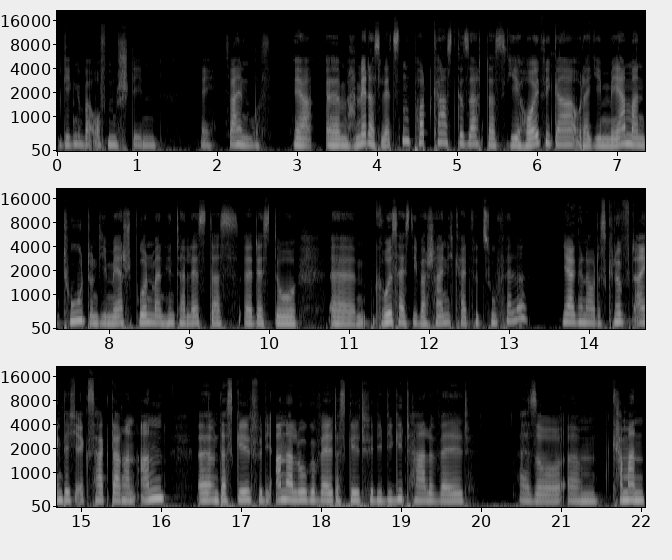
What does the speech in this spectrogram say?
gegenüber offen stehen nee, sein muss. Ja, ähm, haben wir das letzten Podcast gesagt, dass je häufiger oder je mehr man tut und je mehr Spuren man hinterlässt, dass, äh, desto äh, größer ist die Wahrscheinlichkeit für Zufälle? Ja, genau, das knüpft eigentlich exakt daran an. Ähm, das gilt für die analoge Welt, das gilt für die digitale Welt. Also ähm, kann man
